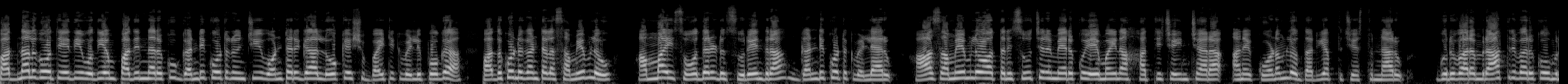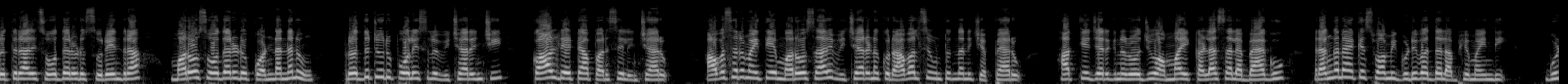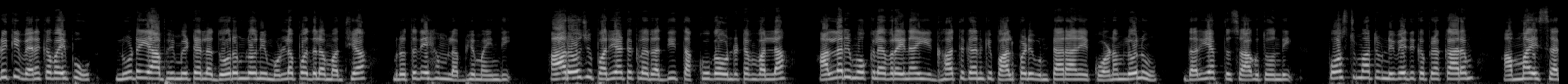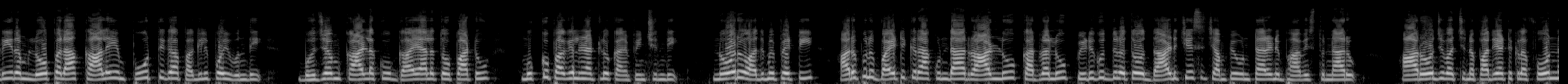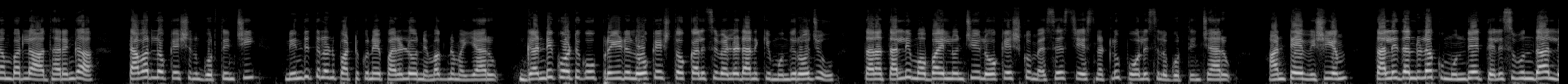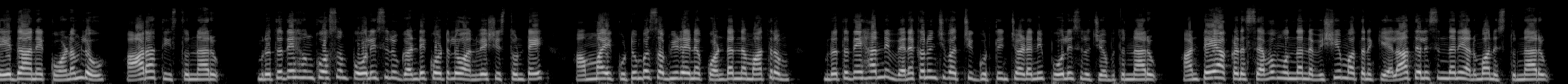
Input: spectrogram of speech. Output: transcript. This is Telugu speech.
పద్నాలుగో తేదీ ఉదయం పదిన్నరకు గండికోట నుంచి ఒంటరిగా లోకేష్ బయటికి వెళ్ళిపోగా పదకొండు గంటల సమయంలో అమ్మాయి సోదరుడు సురేంద్ర గండికోటకు వెళ్ళారు. ఆ సమయంలో అతని సూచన మేరకు ఏమైనా హత్య చేయించారా అనే కోణంలో దర్యాప్తు చేస్తున్నారు. గురువారం రాత్రి వరకు మృతురాలి సోదరుడు సురేంద్ర మరో సోదరుడు కొండన్నను ప్రొద్దుటూరు పోలీసులు విచారించి కాల్ డేటా పరిశీలించారు. అవసరమైతే మరోసారి విచారణకు రావాల్సి ఉంటుందని చెప్పారు. హత్య జరిగిన రోజు అమ్మాయి కళాశాల బ్యాగు రంగనాయకస్వామి గుడి వద్ద లభ్యమైంది. గుడికి వెనకవైపు నూట యాభై మీటర్ల దూరంలోని ముళ్ళపొదల మధ్య మృతదేహం లభ్యమైంది. ఆ రోజు పర్యాటకుల రద్దీ తక్కువగా ఉండటం వల్ల అల్లరి మోకలెవరైనా ఈ ఘాతకానికి పాల్పడి ఉంటారా అనే కోణంలోనూ దర్యాప్తు సాగుతోంది. పోస్టుమార్టం నివేదిక ప్రకారం అమ్మాయి శరీరం లోపల కాలేయం పూర్తిగా పగిలిపోయి ఉంది. భుజం కాళ్ళకు గాయాలతో పాటు ముక్కు పగిలినట్లు కనిపించింది. నోరు అదుమిపెట్టి అరుపులు బయటికి రాకుండా రాళ్ళు కర్రలు పిడిగుద్దులతో దాడి చేసి చంపి ఉంటారని భావిస్తున్నారు. ఆ రోజు వచ్చిన పర్యాటకుల ఫోన్ నంబర్ల ఆధారంగా టవర్ లొకేషన్ గుర్తించి నిందితులను పట్టుకునే పనిలో నిమగ్నమయ్యారు. గండికోటకు ప్రియుడు లోకేష్తో కలిసి వెళ్ళడానికి ముందు రోజు తన తల్లి మొబైల్ నుంచి లోకేష్కు మెసేజ్ చేసినట్లు పోలీసులు గుర్తించారు. అంటే విషయం తల్లిదండ్రులకు ముందే తెలిసి ఉందా లేదా అనే కోణంలో ఆరా తీస్తున్నారు. మృతదేహం కోసం పోలీసులు గండికోటలో అన్వేషిస్తుంటే అమ్మాయి కుటుంబ సభ్యుడైన కొండన్న మాత్రం మృతదేహాన్ని వెనక నుంచి వచ్చి గుర్తించాడని పోలీసులు చెబుతున్నారు. అంటే అక్కడ శవం ఉందన్న విషయం అతనికి ఎలా తెలిసిందని అనుమానిస్తున్నారు.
